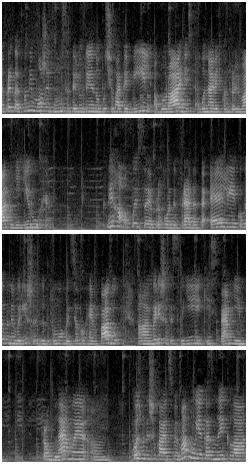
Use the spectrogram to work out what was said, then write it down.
Наприклад, вони можуть змусити людину почувати біль або радість, або навіть контролювати її рухи. Книга описує пригоди Фреда та Елі, коли вони вирішують за допомогою цього геймпаду вирішити свої якісь певні проблеми. Також вони шукають свою маму, яка зникла,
